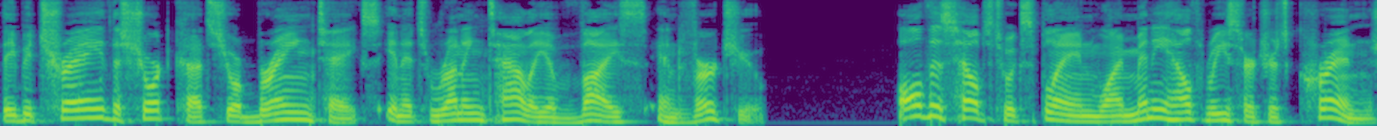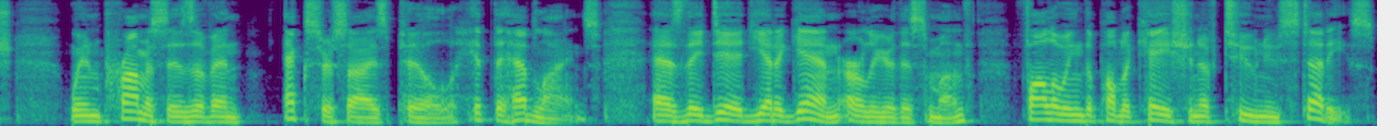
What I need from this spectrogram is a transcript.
They betray the shortcuts your brain takes in its running tally of vice and virtue. All this helps to explain why many health researchers cringe when promises of an exercise pill hit the headlines, as they did yet again earlier this month following the publication of two new studies.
